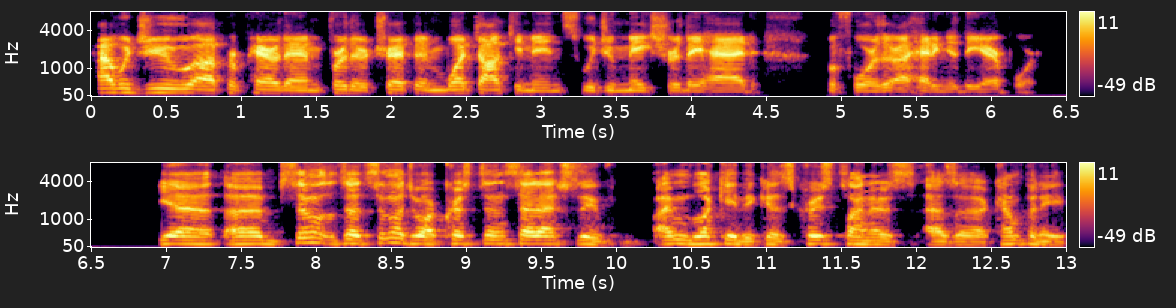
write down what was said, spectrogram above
How would you uh, prepare them for their trip, and what documents would you make sure they had before they're uh, heading to the airport? Yeah, um, similar, so similar to what Christen said, actually, I'm lucky because Cruise Planners as a company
